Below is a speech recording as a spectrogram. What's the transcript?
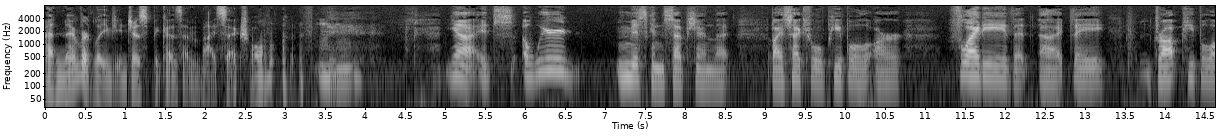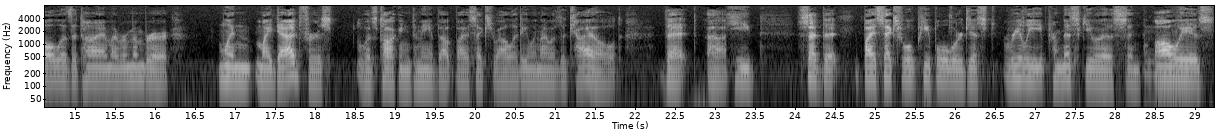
I'd never leave you just because I'm bisexual. mm-hmm. Yeah, it's a weird misconception that bisexual people are flighty, that uh, they drop people all of the time. I remember when my dad first was talking to me about bisexuality when I was a child, that uh, he said that bisexual people were just really promiscuous and mm-hmm. always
